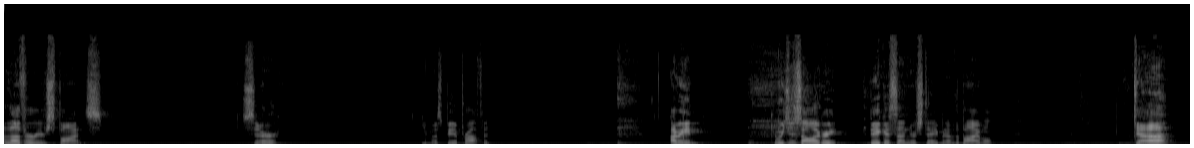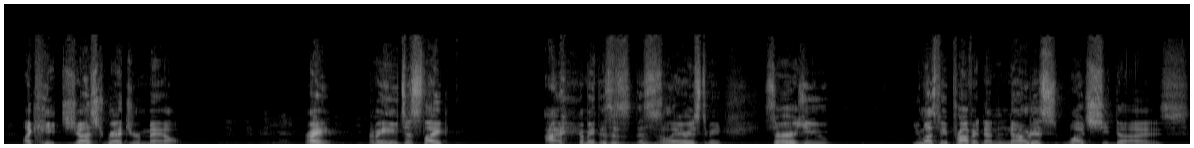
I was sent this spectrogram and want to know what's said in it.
I love her response Sir, you must be a prophet. I mean, can we just all agree? Biggest understatement of the Bible. Duh. Like he just read your mail. Right? I mean, he just like, I, I mean, this is this is hilarious to me, sir. You, you must be a prophet. Now, notice what she does.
